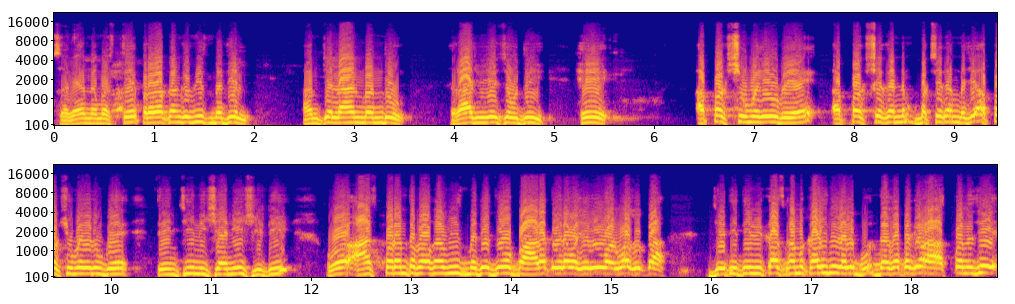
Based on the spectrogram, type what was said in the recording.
सगळ्यांना नमस्ते. प्रभाग वीस मधील आमचे लहान बंधू राज विजय चौधरी हे अपक्ष उमेदवार उभे आहे. अपक्ष पक्षगण म्हणजे अपक्ष उमेदवार उभे आहे. त्यांची निशाणी शिटी. व आजपर्यंत प्रभागमध्ये जो बारा तेरा वर्षाचा वनवास होता जे तिथे विकास कामं काही नाही झाले. नगरपालिका आजपर्यंत जे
